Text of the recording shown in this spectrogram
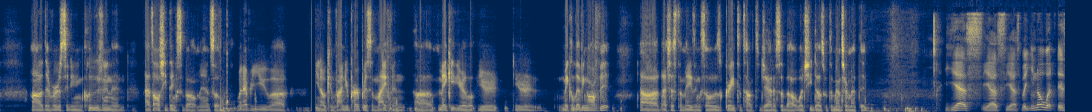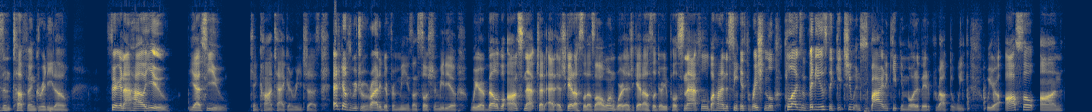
uh, diversity and inclusion, and that's all she thinks about, man. So whenever you uh, you know can find your purpose in life and uh, make it your your your make a living off it, uh, that's just amazing. So it was great to talk to Janice about what she does with the mentor method. Yes, yes, yes. But you know what isn't tough and gritty though? Figuring out how you yes, you can contact and reach us. Educate can reach a variety of different means on social media. We are available on Snapchat at Educate Hustle. That's all one word, Educate Hustle. There you post snaps, little behind the scene inspirational plugs and videos to get you inspired and keep you motivated throughout the week. We are also on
